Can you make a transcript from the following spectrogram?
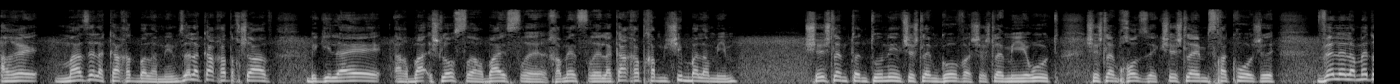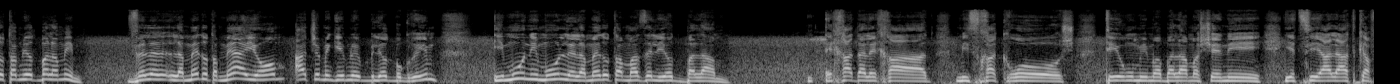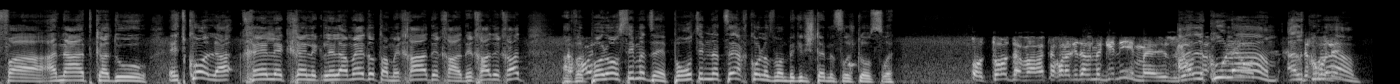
הרי מה זה לקחת בלמים? זה לקחת עכשיו בגילאי 4, 13, 14, 15, לקחת 50 בלמים שיש להם את הנתונים, שיש להם גובה, שיש להם מהירות, שיש להם חוזק, שיש להם משחק ראש, וללמד אותם להיות בלמים. וללמד אותם מהיום עד שמגיעים להיות בוגרים, אימון אימון ללמד אותם מה זה להיות בלם. אחד על אחד, משחק ראש, תיאום עם הבלם השני, יציאה להתקפה, הנעת כדור, את כל, חלק חלק, ללמד אותם אחד אחד, אחד אחד, אבל נכון. פה לא עושים את זה, פה רוצים לנצח כל הזמן בגיל 12-13. אותו דבר אתה יכול להגיד על מגינים. אה, על כולם, על. כולם.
